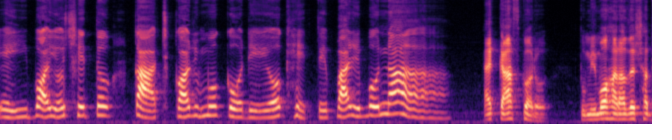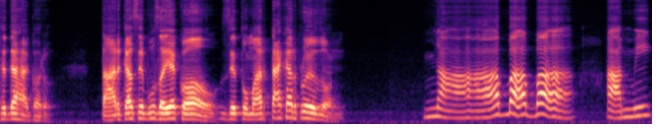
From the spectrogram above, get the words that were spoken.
এই বয়সে তো কাজকর্ম করেও খেতে পারব না। এক কাজ করো তুমি মহারাজের সাথে দেখা করো। তার কাছে বুঝাইয়া কও যে তোমার টাকার প্রয়োজন। না বাবা আমি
